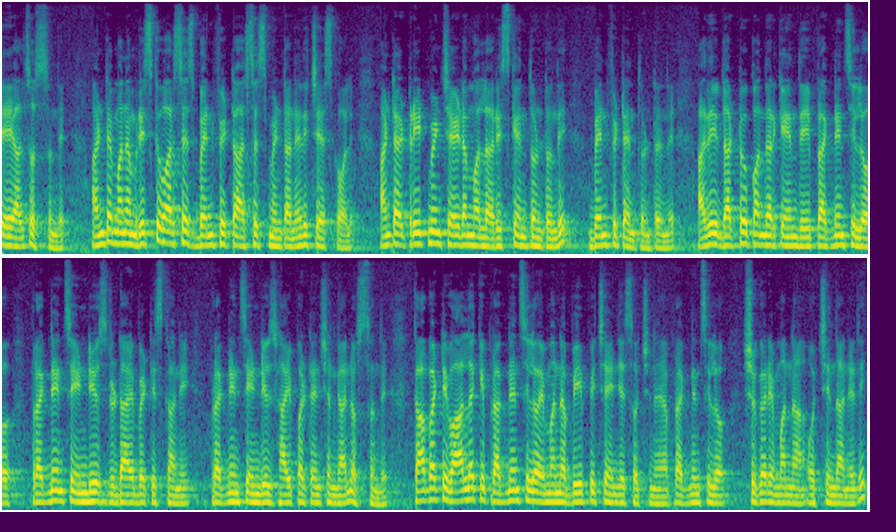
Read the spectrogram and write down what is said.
చేయాల్సి వస్తుంది అంటే మనం రిస్క్ వర్సెస్ బెనిఫిట్ అసెస్మెంట్ అనేది చేసుకోవాలి. అంటే ఆ ట్రీట్మెంట్ చేయడం వల్ల రిస్క్ ఎంత ఉంటుంది? బెనిఫిట్ ఎంత ఉంటుంది? అది దట్టు కొందరికి ఏంది? ప్రెగ్నెన్సీలో ప్రెగ్నెన్సీ ఇండ్యూస్డ్ డయాబెటీస్ కానీ ప్రెగ్నెన్సీ ఇండ్యూస్డ్ హైపర్ టెన్షన్ కానీ వస్తుంది. కాబట్టి వాళ్ళకి ప్రెగ్నెన్సీలో ఏమన్నా బీపీ చేంజెస్ వచ్చినాయా? ప్రెగ్నెన్సీలో షుగర్ ఏమన్నా వచ్చిందా అనేది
